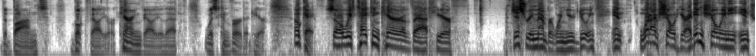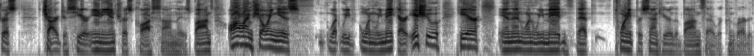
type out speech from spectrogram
the bonds book value or carrying value that was converted here. Okay, so we've taken care of that here. Just remember when you're doing, and what I've showed here, I didn't show any interest charges here, any interest costs on these bonds. All I'm showing is what we've, when we make our issue here, and then when we made that 20% here, the bonds that were converted.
